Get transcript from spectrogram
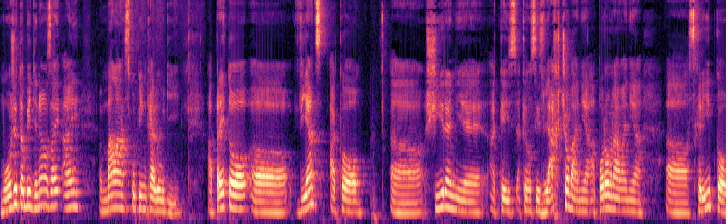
Môže to byť naozaj aj malá skupinka ľudí. A preto uh, viac ako šírenie akej, akéhosi zľahčovania a porovnávania s chrípkou,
